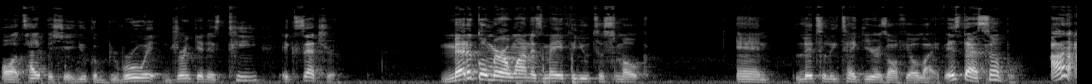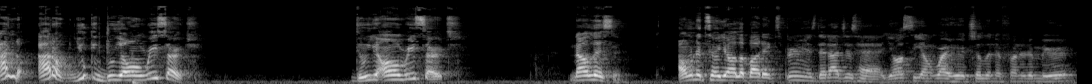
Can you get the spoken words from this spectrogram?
all type of shit. You could brew it, drink it as tea, etc. Medical marijuana is made for you to smoke and literally take years off your life. It's that simple. I, I. I don't. You can do your own research. Do your own research. Now listen. I want to tell y'all about the experience that I just had. Y'all see I'm right here chilling in front of the mirror.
